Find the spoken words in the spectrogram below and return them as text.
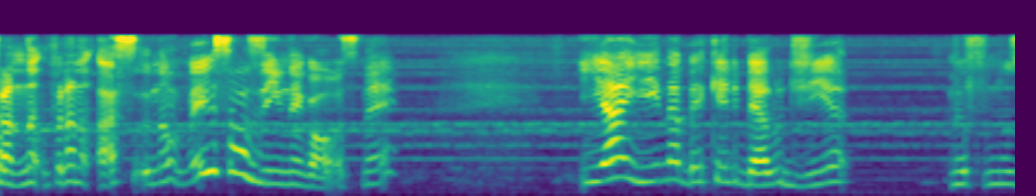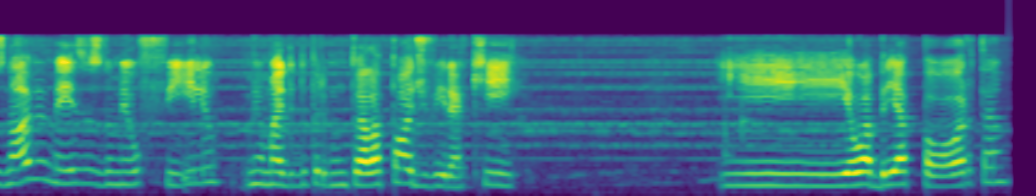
Pra não, pra não, não veio sozinho o negócio, né? E aí, naquele belo dia, meu, nos nove meses do meu filho, meu marido perguntou: ela pode vir aqui? E eu abri a porta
